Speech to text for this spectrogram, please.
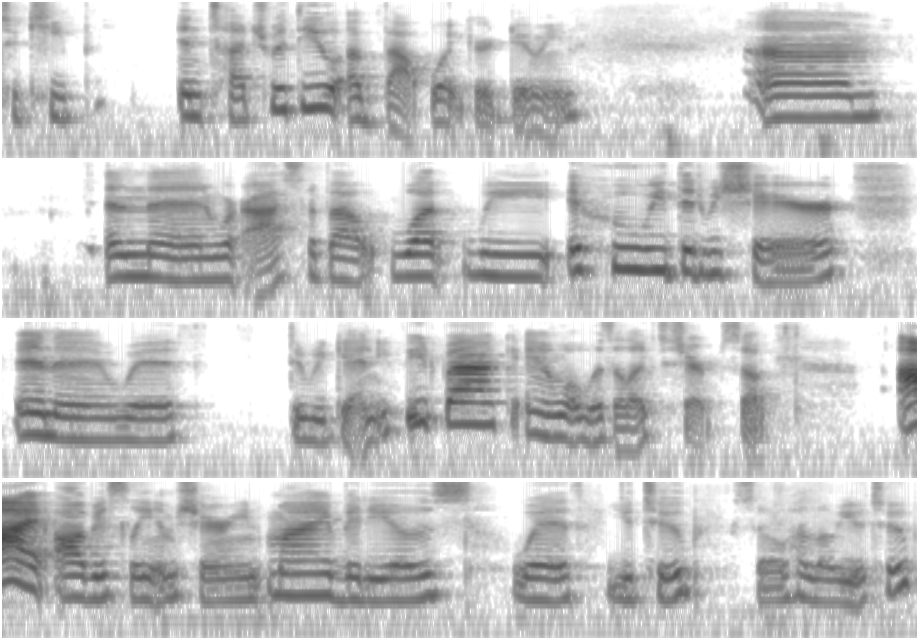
to keep in touch with you about what you're doing. Um, and then we're asked about what we, who we did we share, and then with did we get any feedback and what was it like to share? So i obviously am sharing my videos with youtube. So hello youtube.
